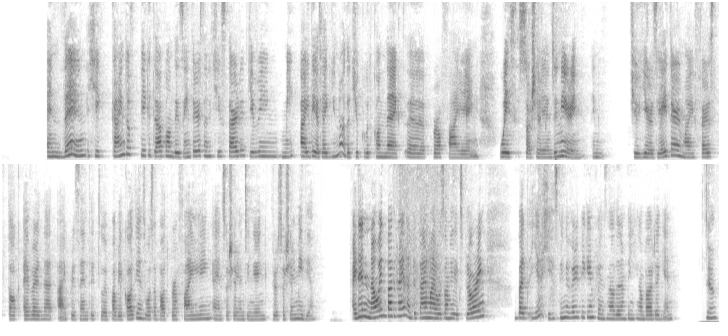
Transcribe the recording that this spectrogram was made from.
and then he kind of picked up on this interest and he started giving me ideas like, you know, that you could connect uh, profiling with social engineering. And a few years later, my first talk ever that I presented to a public audience was about profiling and social engineering through social media. I didn't know it back then. At the time, I was only exploring. But yeah, he has been a very big influence now that I'm thinking about it again. Yeah.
